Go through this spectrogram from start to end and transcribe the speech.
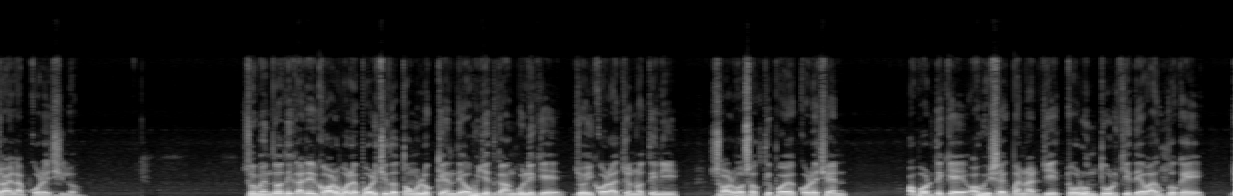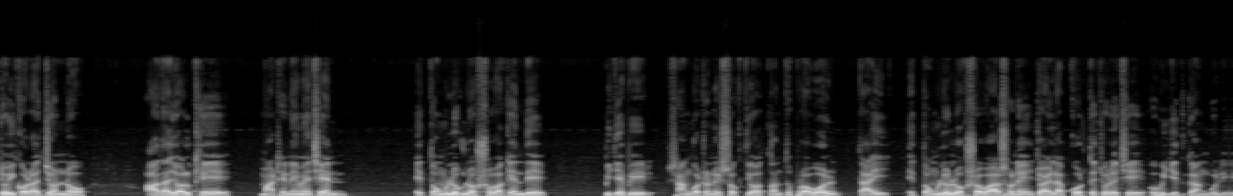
জয়লাভ করেছিল। শুভেন্দু অধিকারীর গড় বলে পরিচিত তমলুক কেন্দ্রে অভিজিৎ গাঙ্গুলিকে জয়ী করার জন্য তিনি সর্বশক্তি প্রয়োগ করেছেন। অপরদিকে অভিষেক ব্যানার্জি তরুণ তুর্কি দেবাংশুকে জয়ী করার জন্য আদা জল খেয়ে মাঠে নেমেছেন। এই তমলুক লোকসভা কেন্দ্রে বিজেপির সাংগঠনিক শক্তি অত্যন্ত প্রবল, তাই এই তমলুক লোকসভা আসনে জয়লাভ করতে চলেছে অভিজিৎ গাঙ্গুলি।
